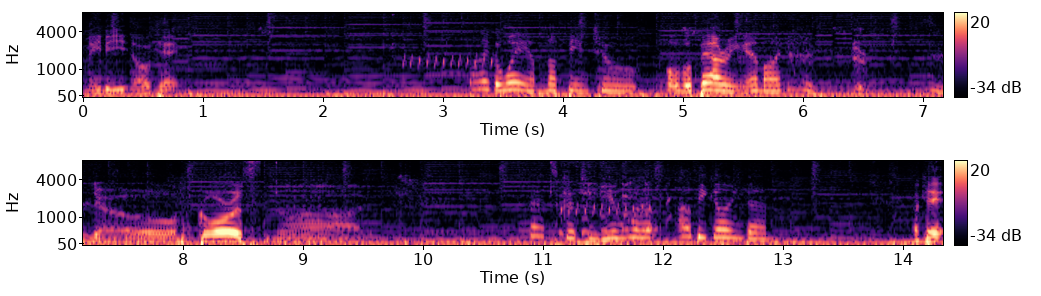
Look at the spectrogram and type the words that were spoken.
maybe, okay. By the way, I'm not being too overbearing, am I? No, of course not. That's good to hear. Well, I'll be going then. Okay,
